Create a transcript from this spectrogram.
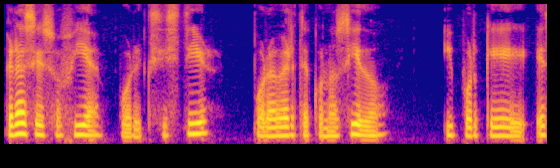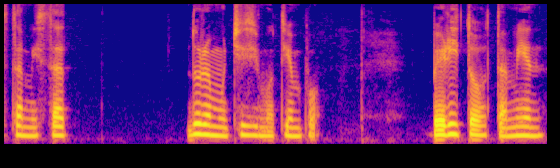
Gracias Sofía por existir, por haberte conocido y porque esta amistad dure muchísimo tiempo. Berito también,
